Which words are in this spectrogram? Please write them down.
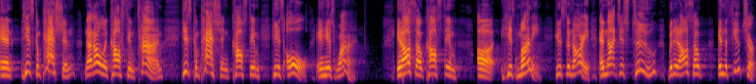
And his compassion not only cost him time, his compassion cost him his oil and his wine. It also cost him uh, his money, his denarii, and not just two, but it also in the future,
